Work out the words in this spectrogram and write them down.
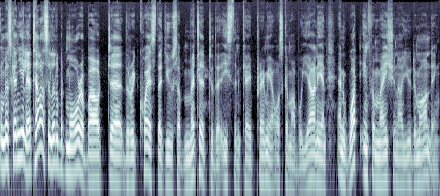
Ms. Khanyile, tell us a little bit more about uh, the request that you submitted to the Eastern Cape Premier, Oscar Mabuyane, and, and what information are you demanding?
